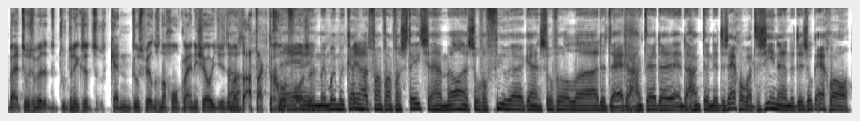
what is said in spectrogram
Bij, toen, ze, toen, toen ik ze ken, toen speelden ze nog gewoon kleine showtjes. Dan was de attack te groot Nee, voor ze. maar moet je maar kijken van, van, van stage hem wel. En zoveel vuurwerk en zoveel... eh dat, eh, daar hangt, eh, daar daar hangt en het is echt wel wat te zien. En het is ook echt wel...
